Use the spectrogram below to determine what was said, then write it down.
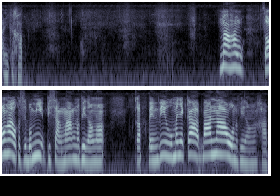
อันนี้ก็ครับหน้าเฮาสองเฮาก็สิบ่มีพี่สั่งมากเนาะพี่น้องเนาะ กับเป็นวิวบรรยากาศบ้านเฮานาะพี่น้องนะครับ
